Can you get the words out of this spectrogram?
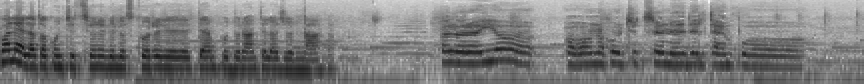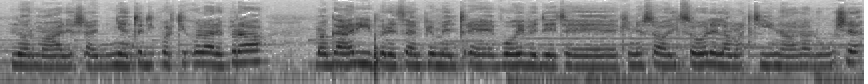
Qual è la tua concezione dello scorrere del tempo durante la giornata? Allora, io ho una concezione del tempo normale, cioè niente di particolare, però magari per esempio mentre voi vedete, che ne so, il sole la mattina, la luce,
